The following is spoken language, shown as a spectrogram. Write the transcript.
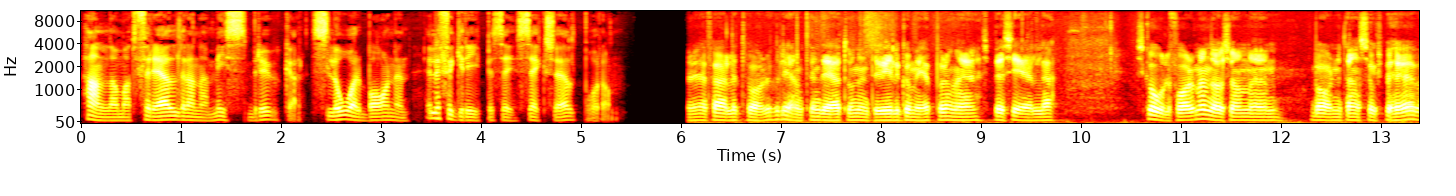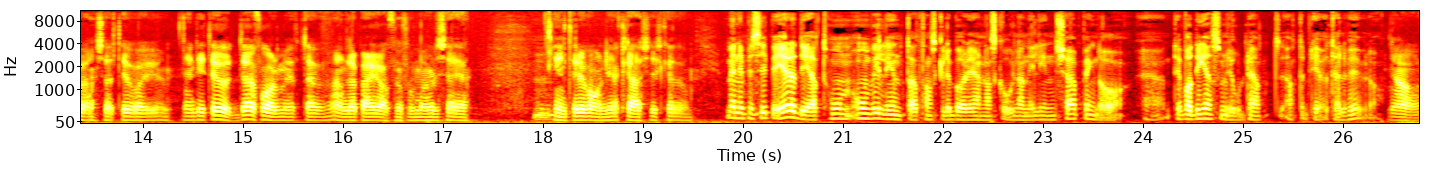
handla om att föräldrarna missbrukar, slår barnen eller förgriper sig sexuellt på dem. I det här fallet var det väl egentligen det att hon inte ville gå med på den här speciella skolformen då som eh, barnet ansågs behöva. Så att det var ju en lite udda form av andra paragrafen får man väl säga. Mm. Inte det vanliga klassiska då. Men i princip är det det att hon, hon ville inte att han skulle börja den här skolan i Linköping då. Eh, det var det som gjorde att, att det blev ett LVU då? Ja,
